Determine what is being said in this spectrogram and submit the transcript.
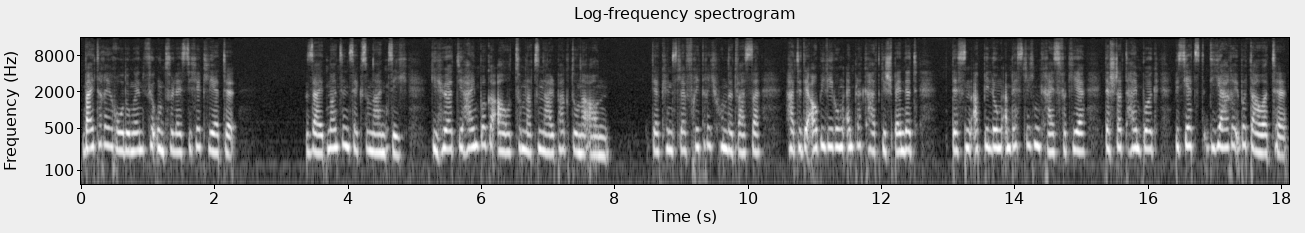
weitere Rodungen für unzulässig erklärte. Seit 1996 gehört die Heimburger Au zum Nationalpark Donauauen. Der Künstler Friedrich Hundertwasser hatte der Aubewegung ein Plakat gespendet, dessen Abbildung am westlichen Kreisverkehr der Stadt Heimburg bis jetzt die Jahre überdauerte.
